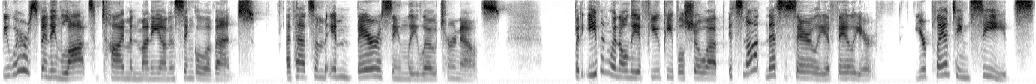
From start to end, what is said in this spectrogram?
Beware of spending lots of time and money on a single event. I've had some embarrassingly low turnouts. But even when only a few people show up, it's not necessarily a failure. You're planting seeds.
